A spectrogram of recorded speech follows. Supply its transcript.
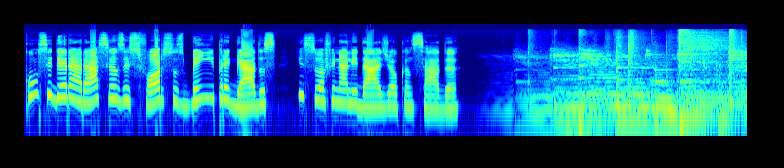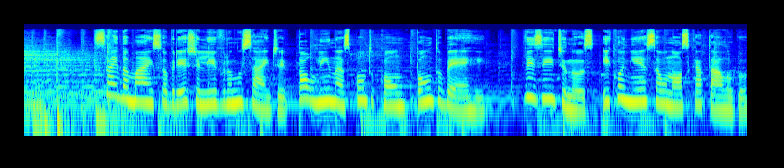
considerará seus esforços bem empregados e sua finalidade alcançada. Saiba mais sobre este livro no site paulinas.com.br. Visite-nos e conheça o nosso catálogo.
